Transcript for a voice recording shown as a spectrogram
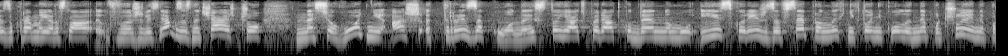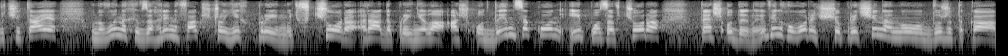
зокрема Ярослав Желізняк зазначає, що на сьогодні аж три закони стоять в порядку денному, і скоріш за все про них ніхто ніколи не почує і не прочитає в новинах. І взагалі не факт, що їх приймуть. Вчора рада прийняла аж один закон, і позавчора теж один. І він говорить, що причина ну дуже така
